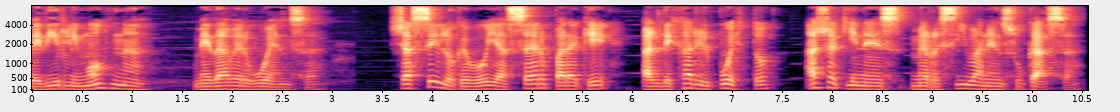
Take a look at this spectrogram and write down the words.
Pedir limosna me da vergüenza ya sé lo que voy a hacer para que, al dejar el puesto, haya quienes me reciban en su casa.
